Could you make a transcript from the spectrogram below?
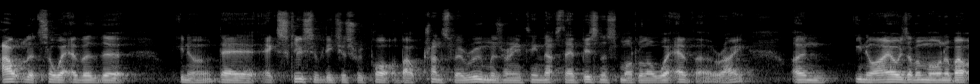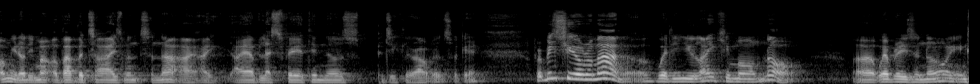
outlets or whatever that you know, they exclusively just report about transfer rumours or anything. That's their business model or whatever, right? And, you know, I always have a moan about them, you know, the amount of advertisements and that. I, I, I have less faith in those particular outlets, okay? Fabrizio Romano, whether you like him or not, uh, whether he's annoying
